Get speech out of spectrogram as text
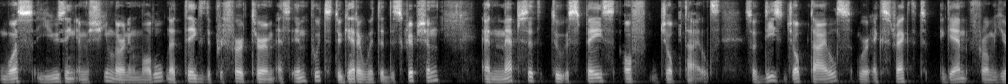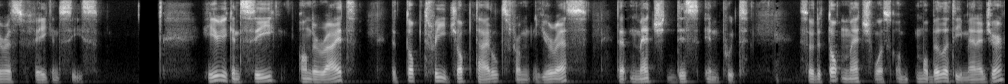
was using a machine learning model that takes the preferred term as input together with the description and maps it to a space of job titles. So these job titles were extracted again from EURES vacancies. Here you can see on the right the top three job titles from EURES that match this input. So the top match was Mobility Manager,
